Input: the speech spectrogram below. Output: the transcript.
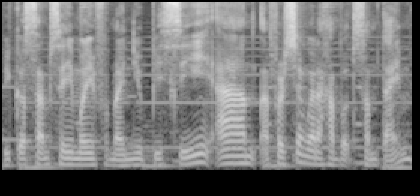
because I'm saving money for my new PC, um, and for sure I'm gonna have some time.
